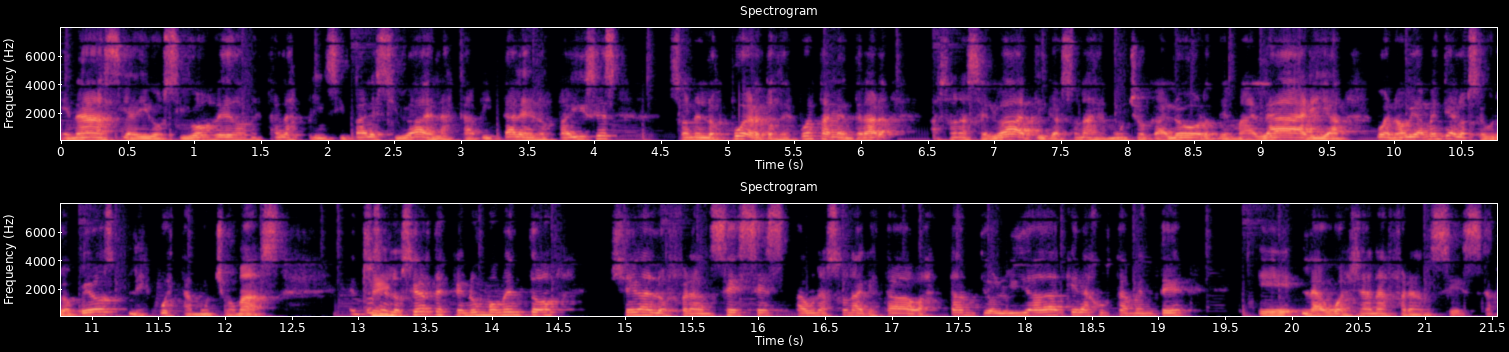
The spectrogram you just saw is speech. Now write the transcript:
en Asia, digo, si vos ves dónde están las principales ciudades, las capitales de los países, son en los puertos. Después para entrar a zonas selváticas, zonas de mucho calor, de malaria, bueno, obviamente a los europeos les cuesta mucho más. Entonces lo cierto es que en un momento llegan los franceses a una zona que estaba bastante olvidada, que era justamente eh, la Guayana francesa.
